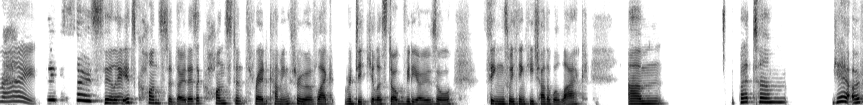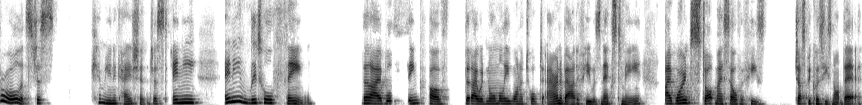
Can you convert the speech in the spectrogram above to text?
right. It's so silly. It's constant though. There's a constant thread coming through of like ridiculous dog videos or things we think each other will like. Um but um yeah, overall it's just communication. Just any any little thing that I will think of that I would normally want to talk to Aaron about if he was next to me, I won't stop myself if he's just because he's not there.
